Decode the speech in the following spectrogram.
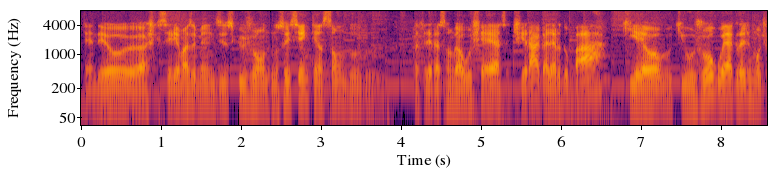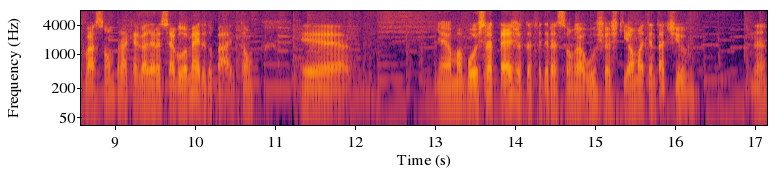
Entendeu? Eu acho que seria mais ou menos isso que o João. Não sei se é a intenção do, do da Federação Gaúcha é essa: tirar a galera do bar, que é o, que o jogo é a grande motivação para que a galera se aglomere do bar. Então, é, é uma boa estratégia da Federação Gaúcha, acho que é uma tentativa, né?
